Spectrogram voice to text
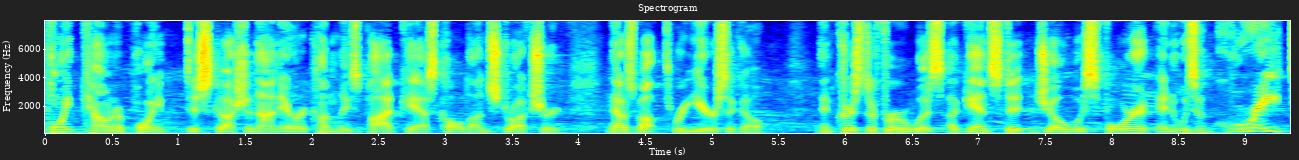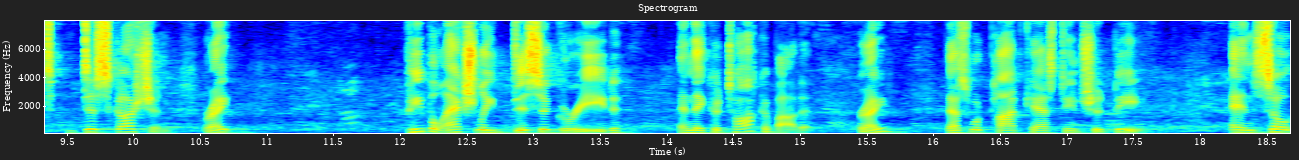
point counterpoint discussion on Eric Hunley's podcast called Unstructured. That was about three years ago. And Christopher was against it, Joe was for it, and it was a great discussion, right? People actually disagreed and they could talk about it, right? That's what podcasting should be. And so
